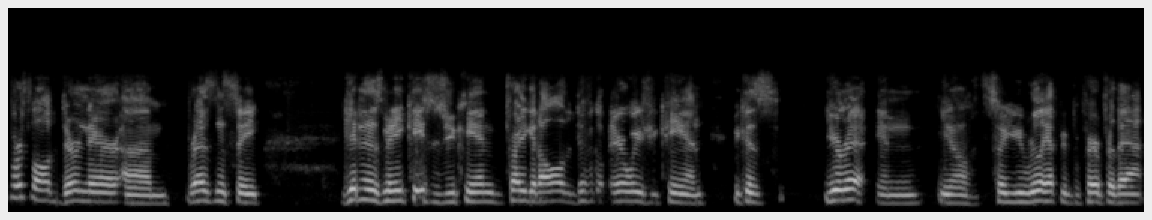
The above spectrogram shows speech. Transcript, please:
First of all, during their um, residency, get in as many cases as you can. Try to get all the difficult airways you can because you're it. And, you know, so you really have to be prepared for that.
